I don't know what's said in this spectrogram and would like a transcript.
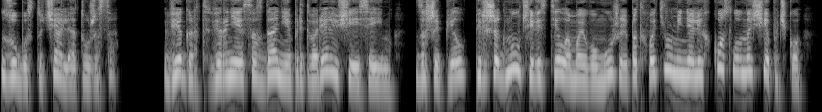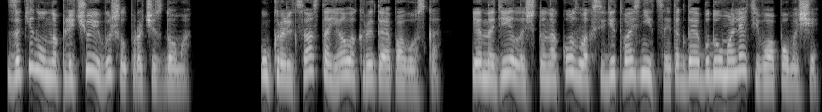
Зубы стучали от ужаса. Вегард, вернее создание, притворяющееся им, зашипел, перешагнул через тело моего мужа и подхватил меня легко, словно щепочку, закинул на плечо и вышел прочь из дома. У крыльца стояла крытая повозка. Я надеялась, что на козлах сидит возница, и тогда я буду умолять его о помощи.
